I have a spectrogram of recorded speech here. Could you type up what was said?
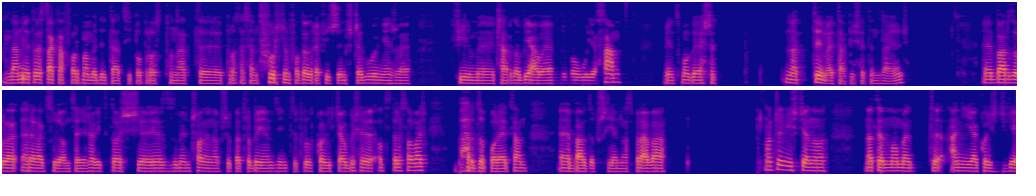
Dla mnie to jest taka forma medytacji po prostu nad e, procesem twórczym, fotograficznym, szczególnie, że filmy czarno-białe wywołuję sam, więc mogę jeszcze na tym etapie się tym zająć. E, bardzo relaksujące. Jeżeli ktoś jest zmęczony na przykład robieniem zdjęć cyfrówkowych i chciałby się odstresować, bardzo polecam. E, bardzo przyjemna sprawa. Oczywiście no, na ten moment ani jakość e,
